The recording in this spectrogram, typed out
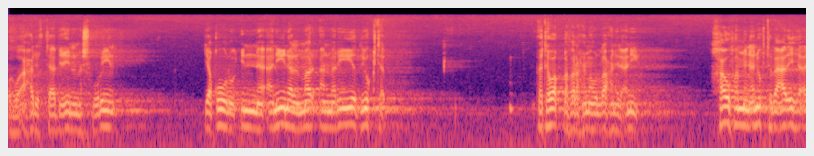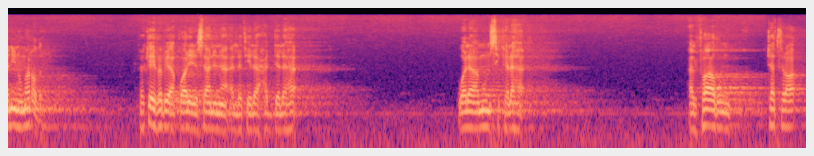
وهو أحد التابعين المشهورين يقول إن أنين المريض يكتب. فتوقف رحمه الله عن الأنين خوفا من أن يكتب عليه أنين مرضه. فكيف بأقوال لساننا التي لا حد لها ولا ممسك لها؟ ألفاظ تترى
